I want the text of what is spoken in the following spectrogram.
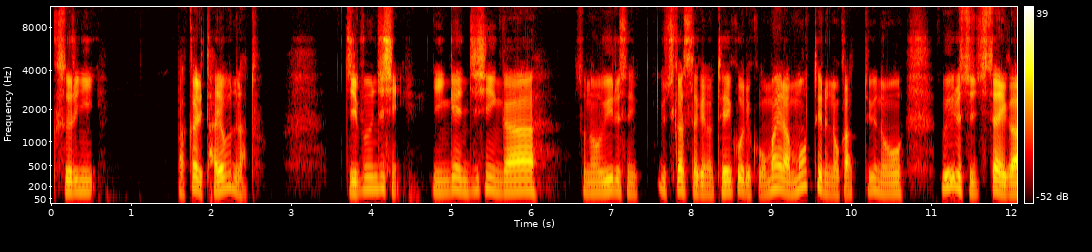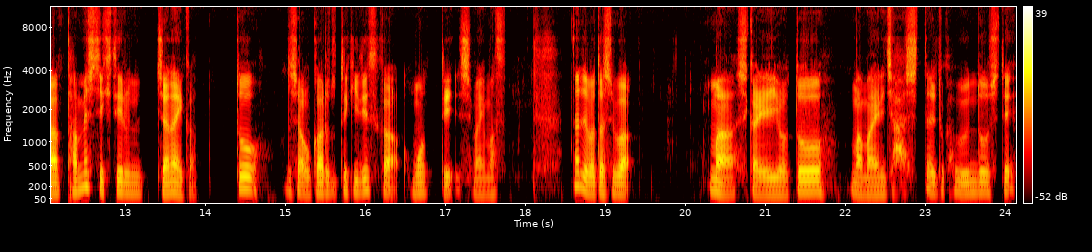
薬にばっかり頼るなと自分自身、人間自身がそのウイルスに打ち勝つだけの抵抗力をお前ら持ってるのかというのをウイルス自体が試してきてるんじゃないかと私はオカルト的ですが思ってしまいます。なので私はまあしっかり栄養と、まあ、毎日走ったりとか運動して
